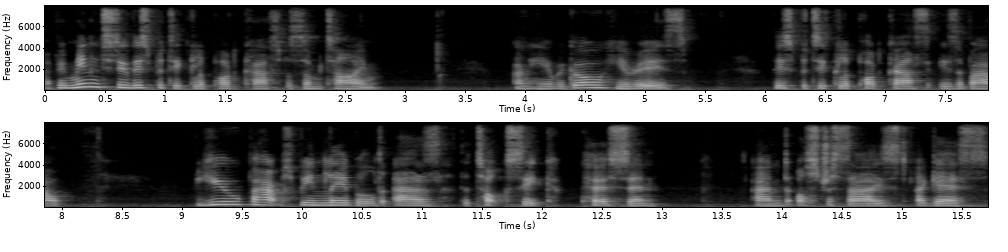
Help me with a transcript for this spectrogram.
I've been meaning to do this particular podcast for some time. And here we go, here it is. This particular podcast is about you perhaps being labeled as the toxic person and ostracized, I guess,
